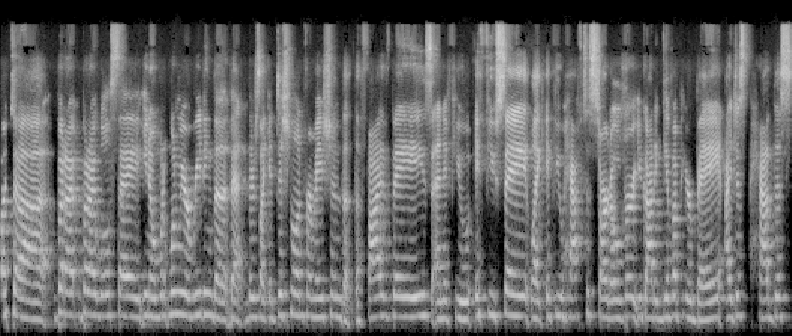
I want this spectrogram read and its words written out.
but uh, but I but I will say, you know, when, when we were reading the that there's like additional information that the five bays, and if you if you say like if you have to start over, you got to give up your bay. I just had this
